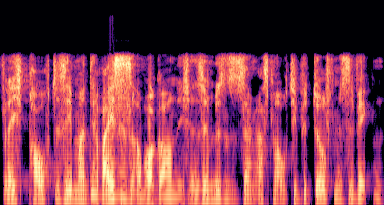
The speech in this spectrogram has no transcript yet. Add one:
vielleicht braucht es jemand, der weiß es aber gar nicht. Also wir müssen sozusagen erstmal auch die Bedürfnisse wecken.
